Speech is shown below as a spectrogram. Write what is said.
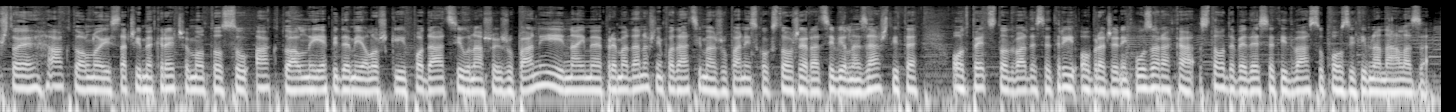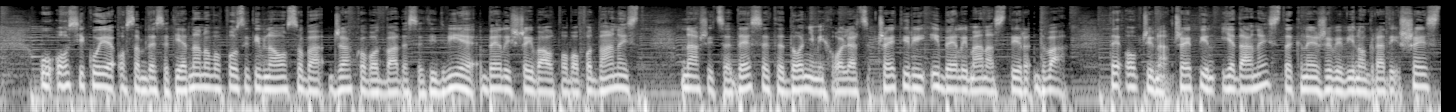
Što je aktualno i sa čime krećemo, to su aktualni epidemiološki podaci u našoj županiji. Naime, prema današnjim podacima Županijskog stožera civilne zaštite, od 523 obrađenih uzoraka, 192 su pozitivna nalaza. U Osijeku je 81 novo pozitivna osoba, Đakovo 22, Belišće i Valpovo po 12, Našice 10, Donji Miholjac 4 i Beli Manastir 2 te općina Čepin 11, Kneževi Vinogradi 6,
